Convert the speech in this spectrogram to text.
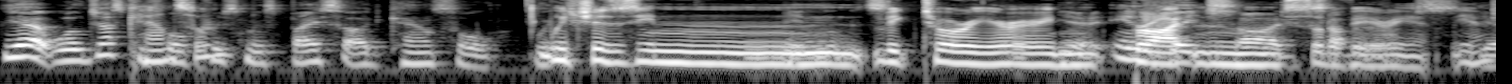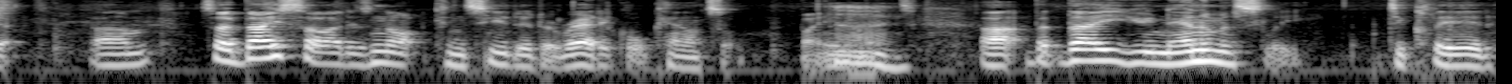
yeah, well, just before Christmas, Bayside Council, which, is in, in- Victoria, in, yeah, in Brighton sort of area. suburbs, Yeah. Um, so Bayside is not considered a radical council by any No. means, uh, but they unanimously declared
